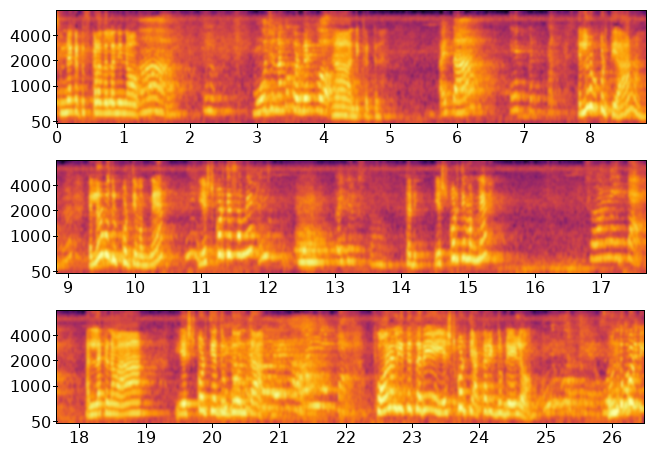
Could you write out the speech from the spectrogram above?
ಸುಮ್ಮನೆ ಕಟ್ಟಿಸ್ಕೊಳ್ಳೋದಲ್ಲ ನೀನು. ಮೂರ್ ಜನಕ್ಕೂ ಕೊಡ್ಬೇಕು. ಹಾಂ ಅಲ್ಲಿ ಕಟ್ಟು. ಆಯ್ತಾ? ಎಲ್ಲರಿಗೂ ಕೊಡ್ತೀಯಾ? ಎಲ್ಲರಿಗೂ ದುಡ್ಡು ಕೊಡ್ತೀಯ ಮಗ್ನೆ? ಎಷ್ಟು ಕೊಡ್ತೀಯ ಸ್ವಾಮಿ? ತಡಿ. ಎಷ್ಟು ಕೊಡ್ತೀಯ ಮಗ್ನೆ? ಅಲ್ಲ ಕಣವ ಎಷ್ಟು ಕೊಡ್ತೀಯ ದುಡ್ಡು ಅಂತ? ಫೋನಲ್ಲಿ ಐತೆ ಸರಿ ಎಷ್ಟು ಕೊಡ್ತೀಯ ಅಕ್ಕರಿಗೆ ದುಡ್ಡು ಹೇಳು. ಒಂದು ಕೊಟ್ಟಿ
